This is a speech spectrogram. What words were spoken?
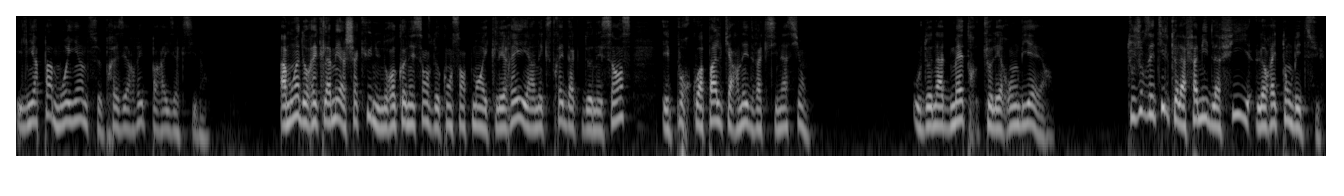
il n'y a pas moyen de se préserver de pareils accidents. À moins de réclamer à chacune une reconnaissance de consentement éclairé et un extrait d'acte de naissance, et pourquoi pas le carnet de vaccination. Ou de n'admettre que les rombières. Toujours est-il que la famille de la fille leur est tombée dessus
